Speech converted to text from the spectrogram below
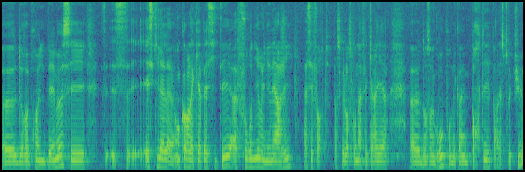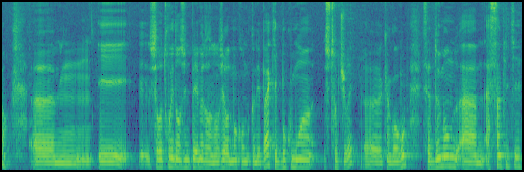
euh, de reprendre une PME, c'est est-ce qu'il a encore la capacité à fournir une énergie assez forte? Parce que lorsqu'on a fait carrière euh, dans un groupe, on est quand même porté par la structure. Et se retrouver dans une PME, dans un environnement qu'on ne connaît pas, qui est beaucoup moins structuré euh, qu'un grand groupe, ça demande à, s'impliquer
